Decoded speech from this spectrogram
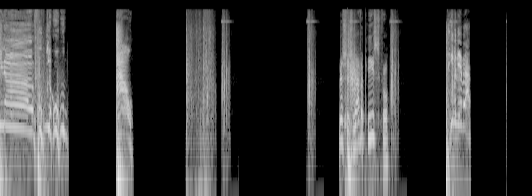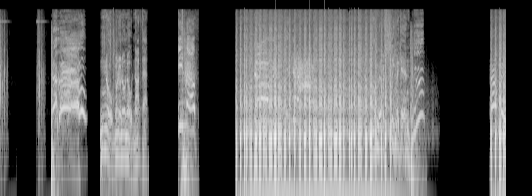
Enough! Ow! This is rather peaceful. No, no, no, no, no, not that. Enough! I'll never sleep again. Hmm? Help me!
